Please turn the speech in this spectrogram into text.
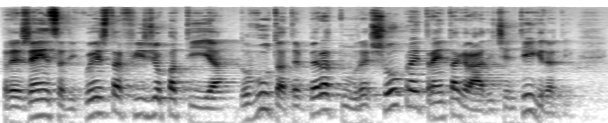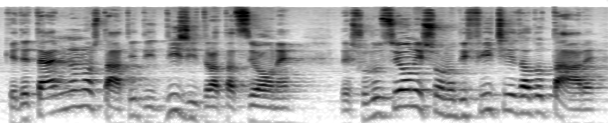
presenza di questa fisiopatia dovuta a temperature sopra i 30 gradi centigradi che determinano stati di disidratazione. Le soluzioni sono difficili da adottare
